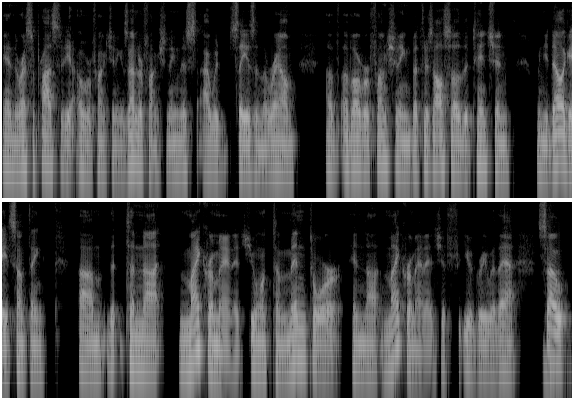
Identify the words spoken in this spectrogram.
and the reciprocity of overfunctioning is underfunctioning. This, I would say, is in the realm of, of overfunctioning, but there's also the tension when you delegate something um, that, to not micromanage. You want to mentor and not micromanage, if you agree with that. So,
